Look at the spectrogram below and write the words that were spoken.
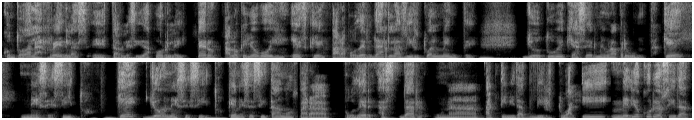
con todas las reglas establecidas por ley. Pero a lo que yo voy es que para poder darla virtualmente, yo tuve que hacerme una pregunta. ¿Qué necesito? ¿Qué yo necesito? ¿Qué necesitamos para poder dar una actividad virtual? Y me dio curiosidad,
